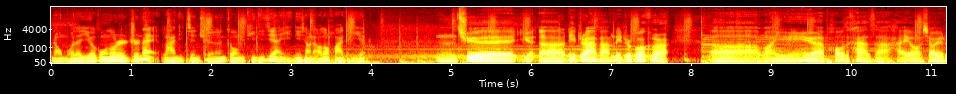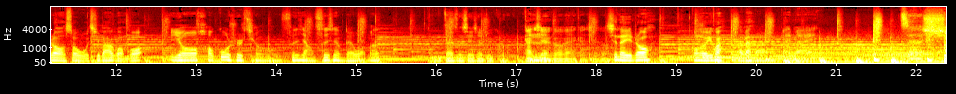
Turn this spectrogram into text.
然后我们会在一个工作日之内拉你进群，给我们提提建议，你想聊的话题。嗯，去云呃荔枝 FM、荔枝播客、呃网易云音乐、Podcast，还有小宇宙搜五七八广播。有好故事请分享私信给我们。嗯，再次谢谢旅客。嗯感谢各位，感谢各位，新的一周工作愉快，拜拜。拜拜。拜拜。在世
